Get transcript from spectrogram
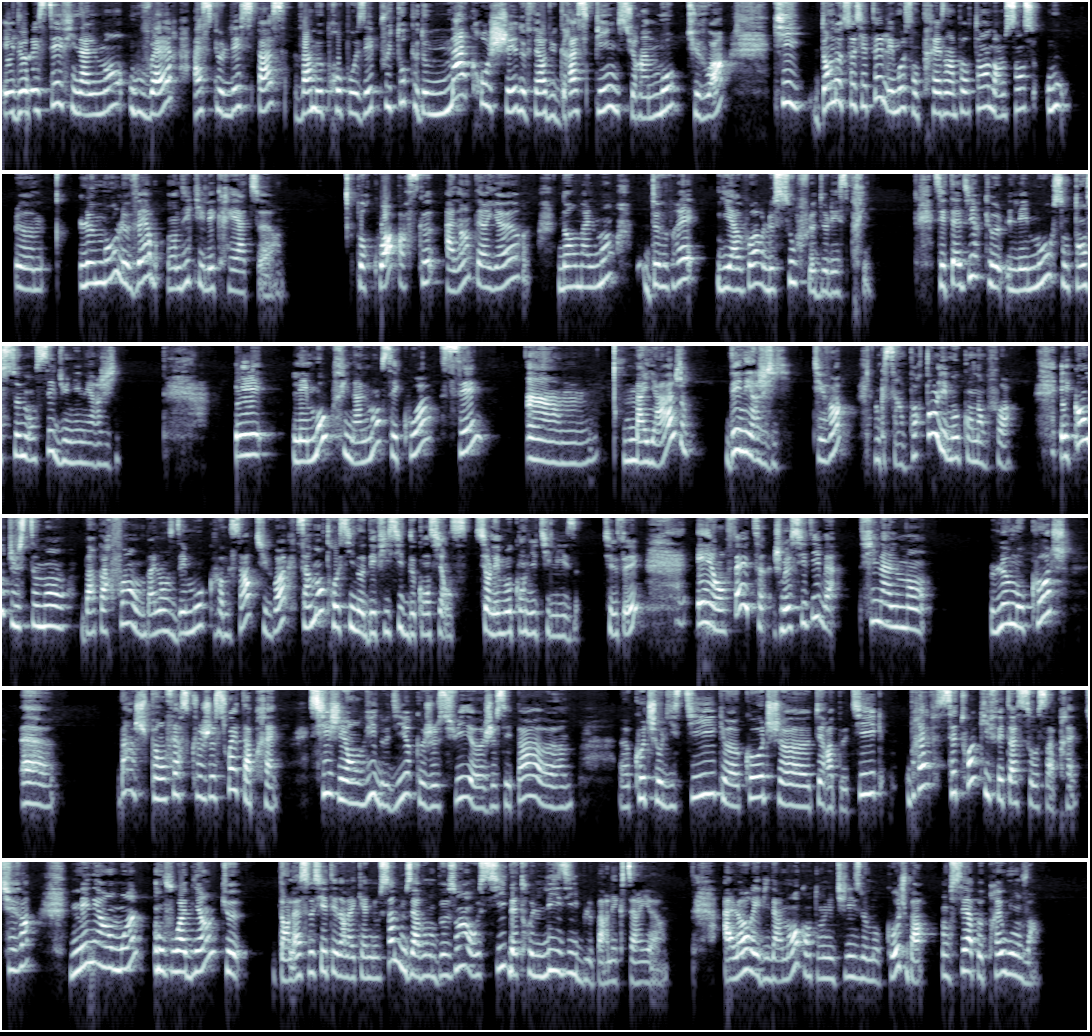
Et de rester finalement ouvert à ce que l'espace va me proposer plutôt que de m'accrocher, de faire du grasping sur un mot, tu vois, qui, dans notre société, les mots sont très importants dans le sens où euh, le mot, le verbe, on dit qu'il est créateur. Pourquoi? Parce que à l'intérieur, normalement, devrait y avoir le souffle de l'esprit. C'est-à-dire que les mots sont ensemencés d'une énergie. Et les mots, finalement, c'est quoi? C'est un maillage d'énergie, tu vois? Donc c'est important les mots qu'on emploie. Et quand justement, bah parfois on balance des mots comme ça, tu vois, ça montre aussi nos déficits de conscience sur les mots qu'on utilise, tu sais? Et en fait, je me suis dit, bah finalement, le mot coach, euh, ben je peux en faire ce que je souhaite après si j'ai envie de dire que je suis, euh, je sais pas, euh, euh, coach holistique, coach thérapeutique, bref, c'est toi qui fais ta sauce après, tu vois. Mais néanmoins, on voit bien que dans la société dans laquelle nous sommes, nous avons besoin aussi d'être lisibles par l'extérieur. Alors évidemment, quand on utilise le mot coach, bah, on sait à peu près où on va.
